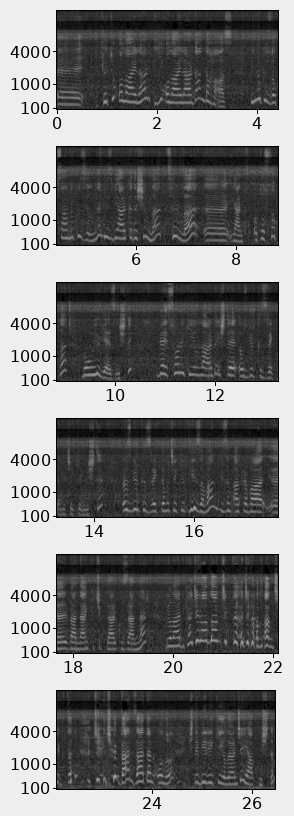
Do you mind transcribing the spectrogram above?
e, kötü olaylar iyi olaylardan daha az. 1999 yılında biz bir arkadaşımla tırla e, yani otostopla doğuyu gezmiştik. Ve sonraki yıllarda işte Özgür Kız reklamı çekilmişti. Özgür Kız reklamı çekildiği zaman bizim akraba e, benden küçükler, kuzenler diyorlardı ki Hacer ablam çıktı, Hacer ablam çıktı. Çünkü ben zaten onu işte bir iki yıl önce yapmıştım.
